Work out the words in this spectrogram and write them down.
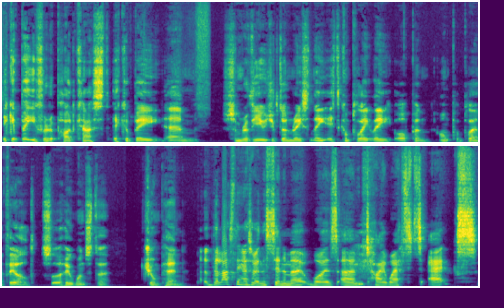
It could be for a podcast. It could be um, some reviews you've done recently. It's completely open open playing field. So, who wants to jump in? the last thing I saw in the cinema was um, Ti West's X,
